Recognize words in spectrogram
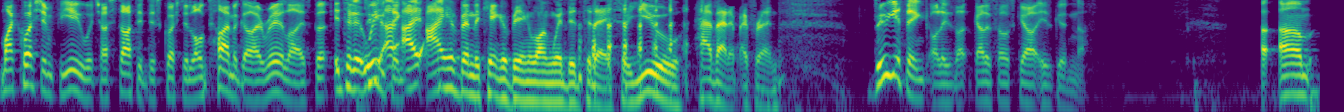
my question for you, which I started this question a long time ago, I realised, but It's okay. We, think, I, I have been the king of being long winded today, so you have at it, my friend. do you think Ole Gunnar Solskjaer is good enough? Um,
